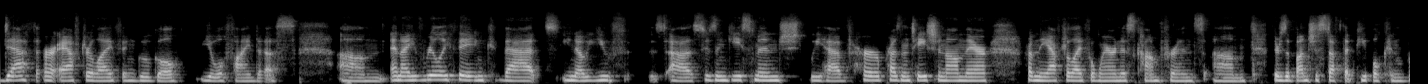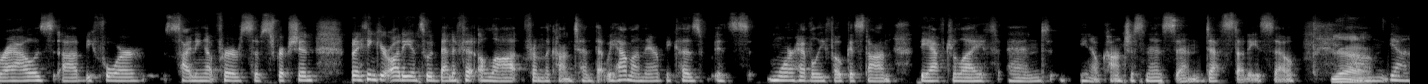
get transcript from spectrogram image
death or afterlife in Google, you will find us. Um, and I really think that, you know, you've, uh, Susan Giesemann, we have her presentation on there from the Afterlife Awareness Conference. Um, there's a bunch of stuff that people can browse uh, before signing up for a subscription. But I think your audience would benefit a lot from the content that we have on there because it's more heavily focused on the afterlife and you know consciousness and death studies. So yeah. um, yeah,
